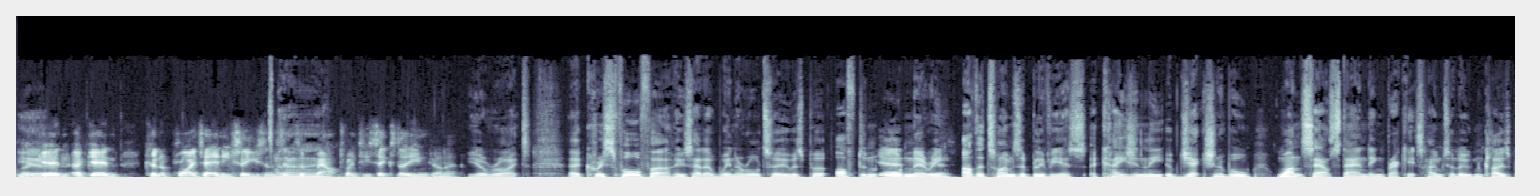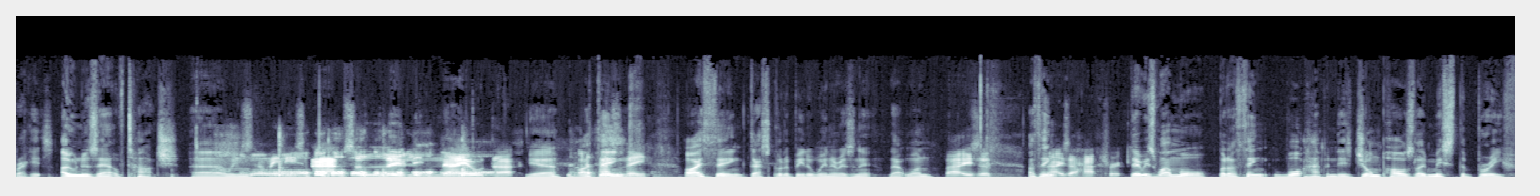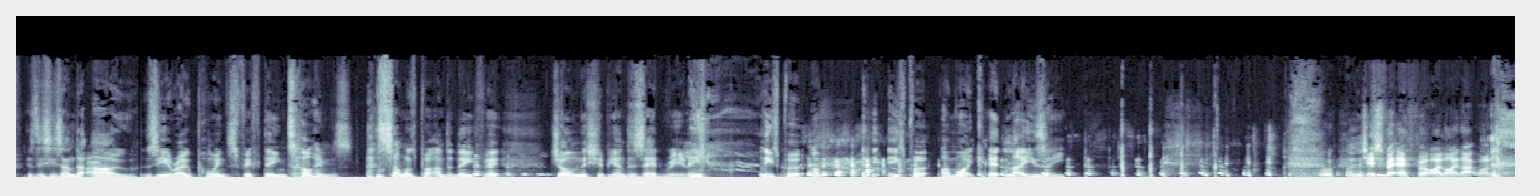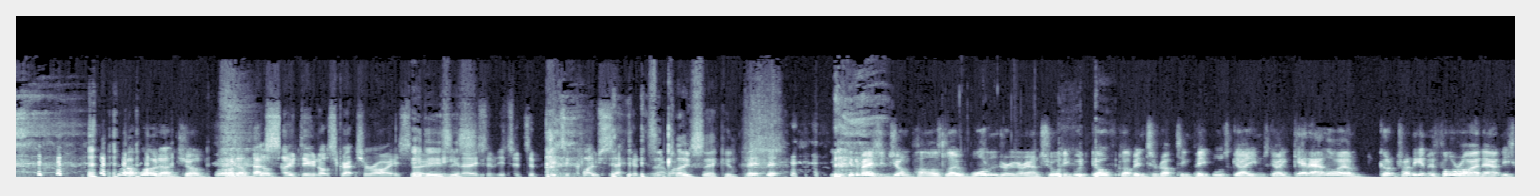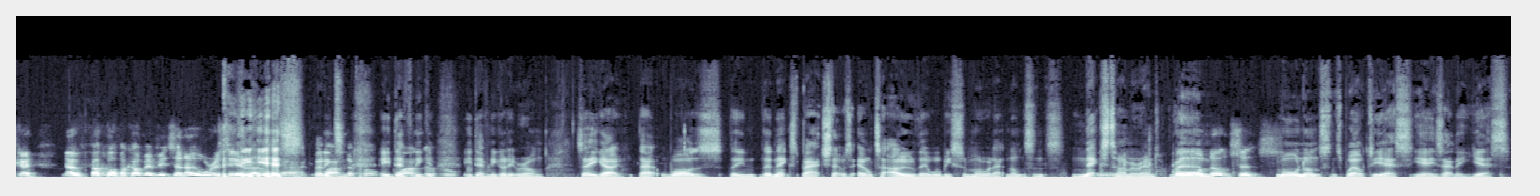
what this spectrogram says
Yeah. Again, again, can apply to any season since Aye. about 2016, can it? You're right. Uh, Chris Forfer, who's had a winner or two, has put often Yeah, ordinary, yeah. other times oblivious, occasionally objectionable, once outstanding, brackets, home to Luton, close brackets, owners out of touch. Um, I mean, he's absolutely nailed that, yeah, I think. hasn't he? I think that's got to be the winner, isn't it? That one. That is a I think that is a hat trick. There is one more, but I think what happened is John Parslow missed the brief because this is under oh. O, zero points 15 times. And someone's put underneath it, John, this should be under Z, really. and he's put, I, he's put, I might get lazy. Well, just for effort, I like that one. Well, well done, John. Well done, John. That's so do not scratch your eyes. So, It is, You know, it's- it's a, it's a, it's a, it's a close second. It's a that one. close second. You can imagine John Parslow wandering around Chorleywood Golf Club, interrupting people's games, going, "Get out of the way! I'm trying to get my four iron out." And he's going, "No, fuck off! I can't remember if it's an O or a zero. yes, Fuck, but wonderful. he definitely wonderful. he definitely got it wrong. So there you go. That was the the next batch. That was L to O. There will be some more of that nonsense next time around. More Um, nonsense. More nonsense. Well, yes, yeah, exactly. Yes.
